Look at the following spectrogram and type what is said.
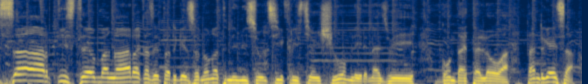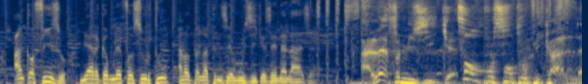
sa artiste magnaraka zay tandrigesanao agnatin'y émissionntsika christien sio amileeranazy hoe gondataloa tandriesa ankafizo miaraka aminayfa surtout anao tagnatin'izay mozika zay nalaza alefa musiqe c0ntpourcent tropicale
